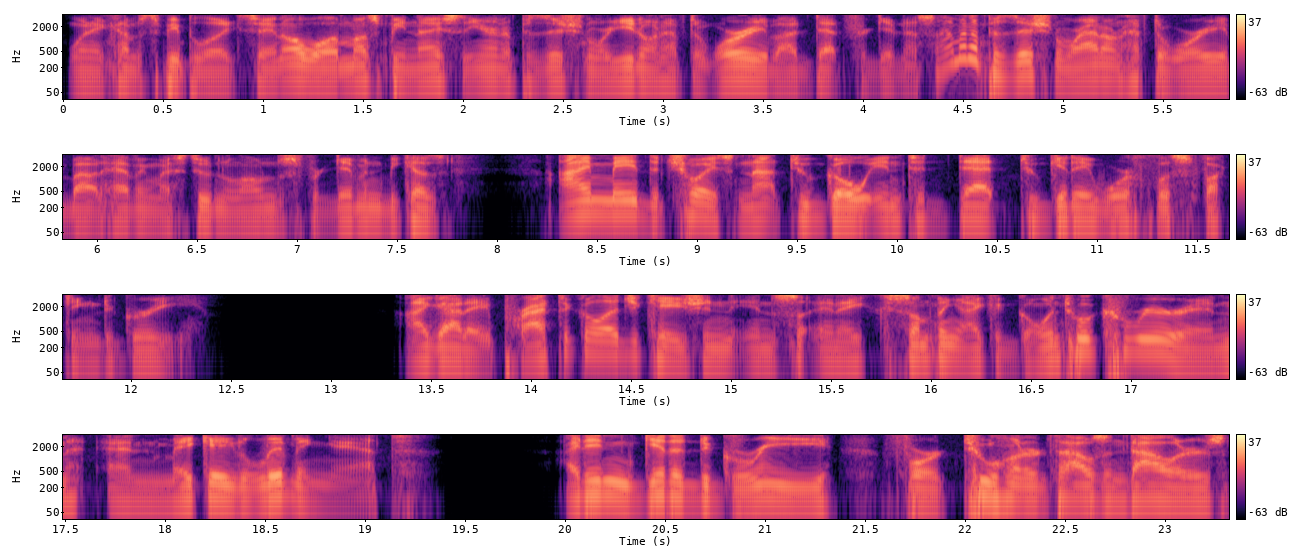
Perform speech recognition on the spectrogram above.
when it comes to people like saying, "Oh, well, it must be nice that you're in a position where you don't have to worry about debt forgiveness." I'm in a position where I don't have to worry about having my student loans forgiven because I made the choice not to go into debt to get a worthless fucking degree. I got a practical education in, in a something I could go into a career in and make a living at I didn't get a degree for $200,000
